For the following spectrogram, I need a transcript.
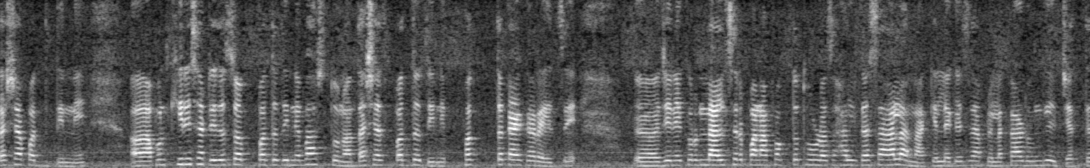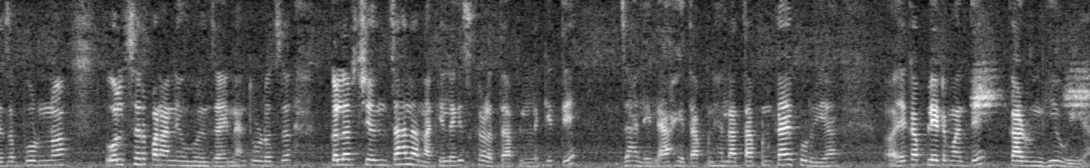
कशा पद्धतीने? आपण खिरीसाठी जसं पद्धतीने भाजतो ना तशाच पद्धतीने फक्त काय करायचे? जेणेकरून लालसरपणा फक्त थोडासा हलकासा आला ना की लगेच आपल्याला काढून घ्यायच्यात त्याचा पूर्ण ओलसरपणा निघून जाईल आणि थोडंसं कलर चेंज झाला ना की लगेच कळतं आपल्याला की ते झालेले आहेत. आपण ह्याला आता आपण काय करूया? एका प्लेटमध्ये काढून घेऊया.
